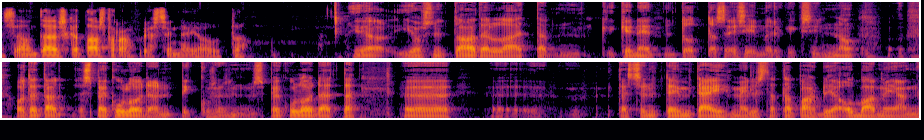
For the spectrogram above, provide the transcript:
se on täys katastrofi, jos sinne joutuu. Ja jos nyt ajatellaan, että kenet nyt ottaisi esimerkiksi, no otetaan, spekuloidaan nyt pikkusen, spekuloidaan, että öö, tässä nyt ei mitään ihmeellistä tapahdu ja Aubameyang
